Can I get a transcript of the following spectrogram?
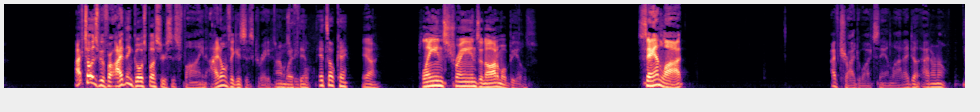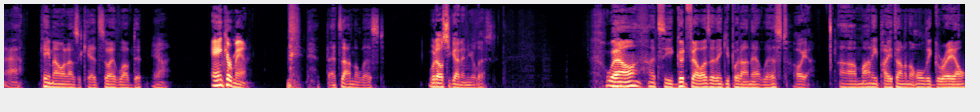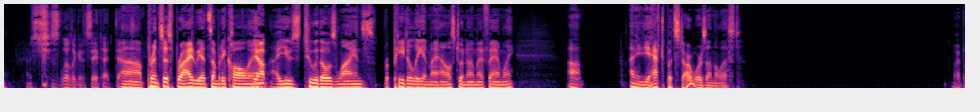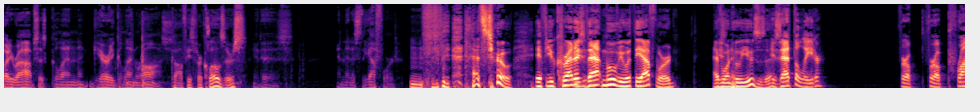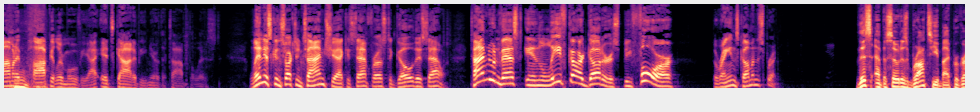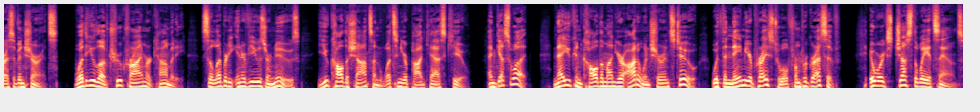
I've told you before. I think Ghostbusters is fine. I don't think it's as great as I'm with people. you. It's okay. Yeah, planes, trains, and automobiles. Sandlot. I've tried to watch Sandlot. I don't. I don't know. Ah, came out when I was a kid, so I loved it. Yeah, Anchorman. That's on the list. What else you got on your list? Well, let's see. Goodfellas, I think you put on that list. Oh yeah, Uh, Monty Python and the Holy Grail. I was just literally going to say that. Uh, Princess Bride, we had somebody call in. Yep. I used two of those lines repeatedly in my house to annoy my family. Uh, I mean, you have to put Star Wars on the list. My buddy Rob says Glenn Gary Glenn Ross. Coffees for closers. It is, and then it's the F word. That's true. If you credit Is- that movie with the F word, everyone who uses it. Is that the leader for a for a prominent popular movie? I, it's got to be near the top of the list. Linda's construction time check. It's time for us to go this hour. Time to invest in leaf guard gutters before the rains come in the spring. This episode is brought to you by Progressive Insurance. Whether you love true crime or comedy, celebrity interviews or news, you call the shots on what's in your podcast queue. And guess what? Now you can call them on your auto insurance too with the Name Your Price tool from Progressive. It works just the way it sounds.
